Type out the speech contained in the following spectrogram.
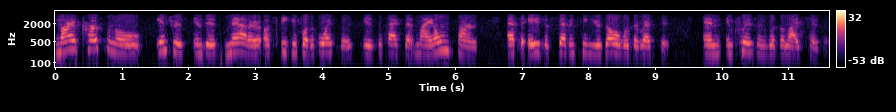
My personal interest in this matter of speaking for the voiceless is the fact that my own son, at the age of 17 years old, was arrested and imprisoned with a life sentence.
